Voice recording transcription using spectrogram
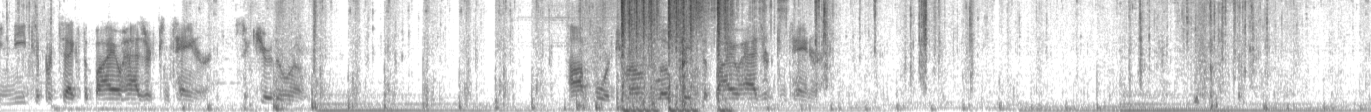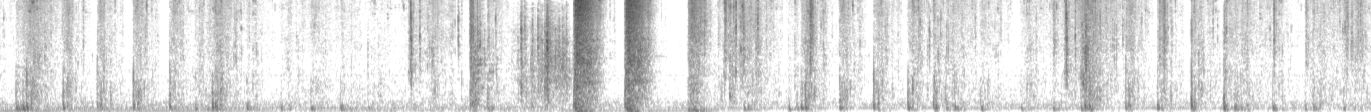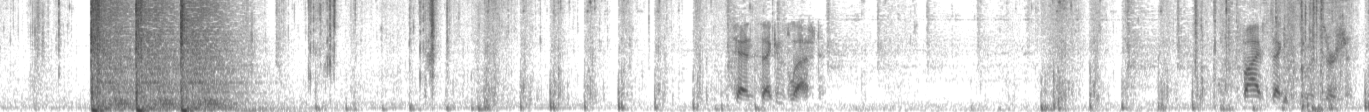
We need to protect the biohazard container. Secure the room. OPFOR drone locates the biohazard container. Five seconds to insertion.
